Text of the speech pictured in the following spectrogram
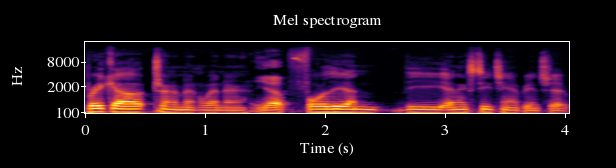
breakout tournament winner Yep. for the N- the NXT Championship.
